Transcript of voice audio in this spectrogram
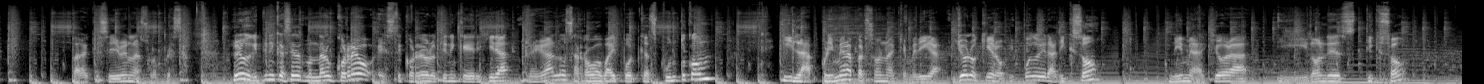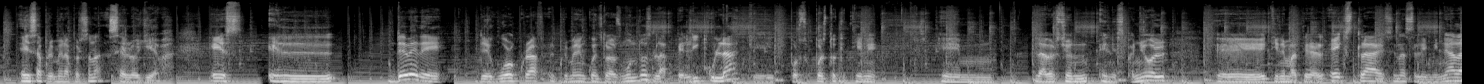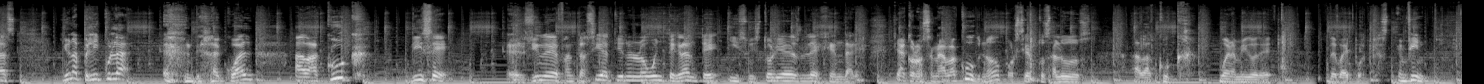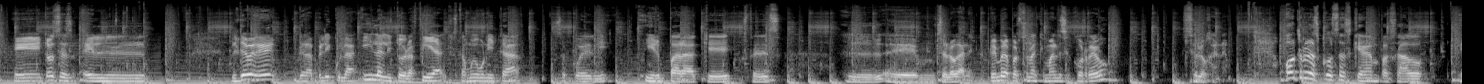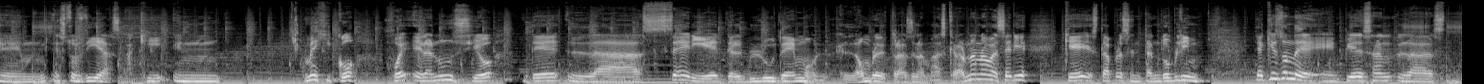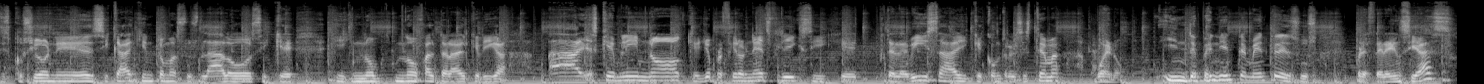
para que se lleven la sorpresa. Lo único que tienen que hacer es mandar un correo. Este correo lo tienen que dirigir a regalos.bypodcast.com y la primera persona que me diga yo lo quiero y puedo ir a Dixo, dime a qué hora y dónde es Dixo, esa primera persona se lo lleva. Es el DVD de Warcraft, el primer encuentro de los mundos, la película, que por supuesto que tiene em, la versión en español, eh, tiene material extra, escenas eliminadas y una película de la cual Abacook dice, el cine de fantasía tiene un nuevo integrante y su historia es legendaria. Ya conocen a Abacook, ¿no? Por cierto, saludos a Abacook, buen amigo de, de Byte Podcast. En fin, eh, entonces el, el DVD de la película y la litografía, que está muy bonita, se pueden ir para que ustedes eh, se lo ganen. La primera persona que mande ese correo se lo gana. Otra de las cosas que han pasado estos días aquí en México fue el anuncio de la serie del Blue Demon, el hombre detrás de la máscara, una nueva serie que está presentando Blim. Y aquí es donde empiezan las discusiones y cada quien toma sus lados y que y no, no faltará el que diga, ay, es que Blim no, que yo prefiero Netflix y que Televisa y que contra el sistema. Bueno, independientemente de sus preferencias,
